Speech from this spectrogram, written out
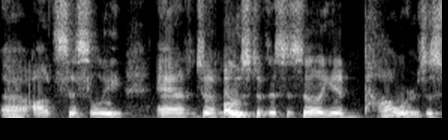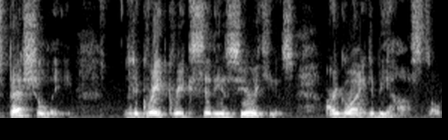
uh, on Sicily, and uh, most of the Sicilian powers, especially the great Greek city of Syracuse, are going to be hostile.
